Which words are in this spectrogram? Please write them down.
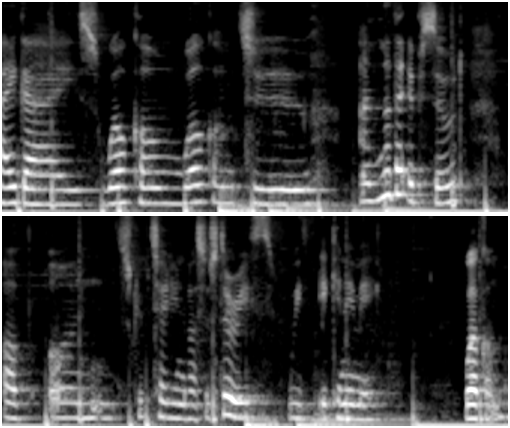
Hi, guys, welcome, welcome to another episode of Unscripted Universal Stories with Ekeneme. Welcome.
